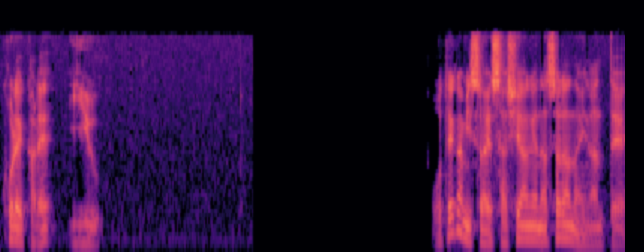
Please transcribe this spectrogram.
これから言う。お手紙さえ差し上げなさらないなんて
